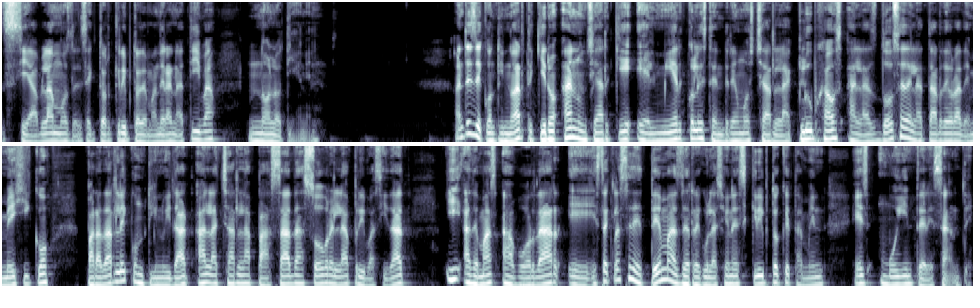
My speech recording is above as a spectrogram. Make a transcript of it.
si hablamos del sector cripto de manera nativa, no lo tienen. Antes de continuar, te quiero anunciar que el miércoles tendremos charla Clubhouse a las 12 de la tarde hora de México para darle continuidad a la charla pasada sobre la privacidad y además abordar eh, esta clase de temas de regulaciones cripto que también es muy interesante.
